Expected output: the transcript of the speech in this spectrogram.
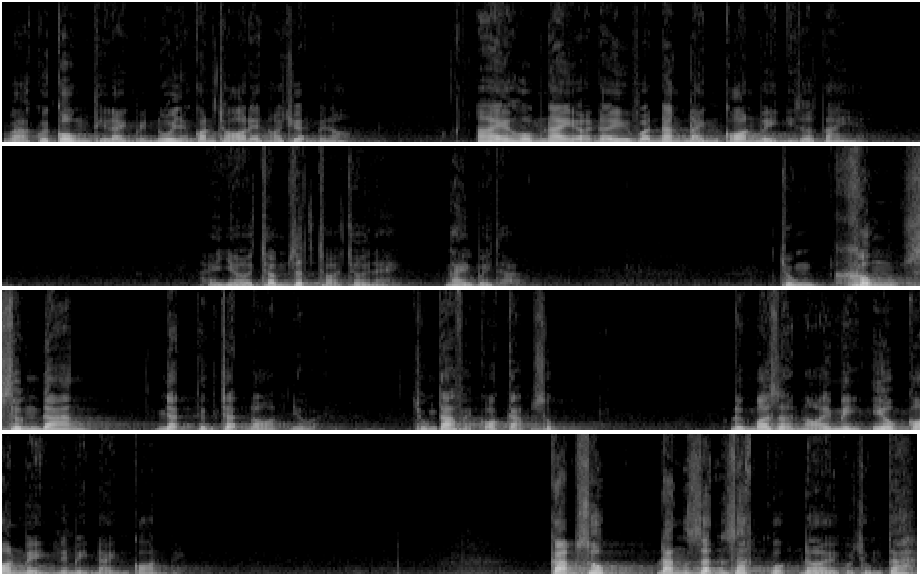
Và cuối cùng thì đành phải nuôi những con chó để nói chuyện với nó. Ai hôm nay ở đây vẫn đang đánh con mình thì giơ tay. Hãy nhớ chấm dứt trò chơi này ngay bây giờ. Chúng không xứng đáng nhận những trận đòn như vậy. Chúng ta phải có cảm xúc. Đừng bao giờ nói mình yêu con mình nên mình đánh con mình cảm xúc đang dẫn dắt cuộc đời của chúng ta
